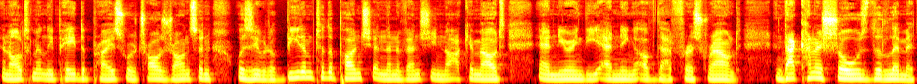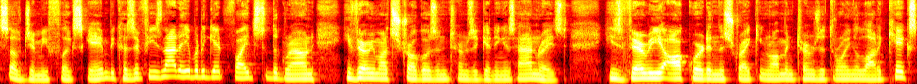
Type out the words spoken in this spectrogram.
and ultimately paid the price, where Charles Johnson was able to beat him to the punch and then eventually knock him out and nearing the ending of that first round. And that kind of shows the limits of Jimmy Flick's game because if he's not able to get fights to the ground, he very much struggles in terms of getting his hand raised. He's very awkward in the striking realm in terms of throwing a lot of kicks,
